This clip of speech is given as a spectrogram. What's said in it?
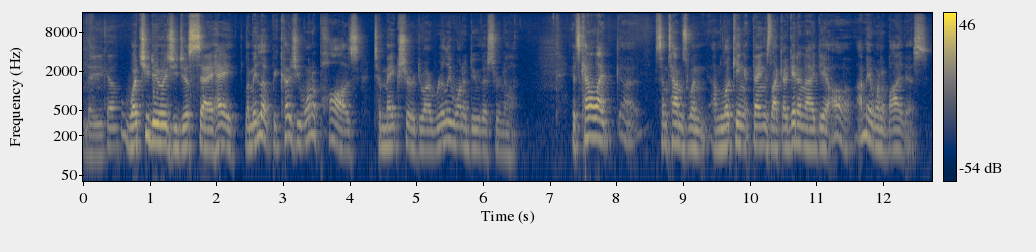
There you go. What you do is you just say, hey, let me look because you want to pause to make sure do I really want to do this or not? It's kind of like uh, sometimes when I'm looking at things like I get an idea, oh, I may want to buy this.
